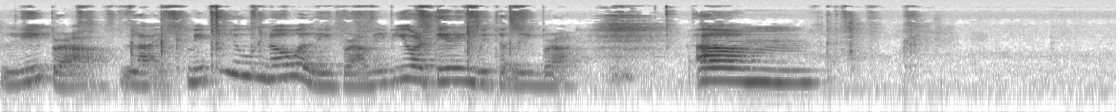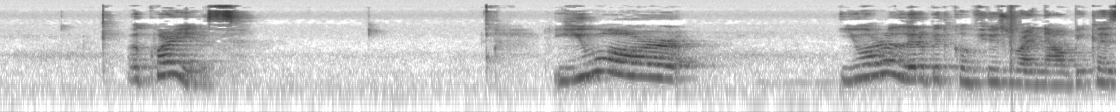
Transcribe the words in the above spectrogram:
Libra, like maybe you know a Libra, maybe you are dealing with a Libra. Um, Aquarius, you are you are a little bit confused right now because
